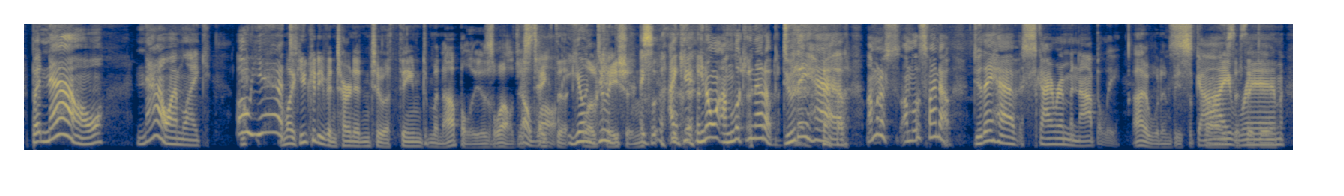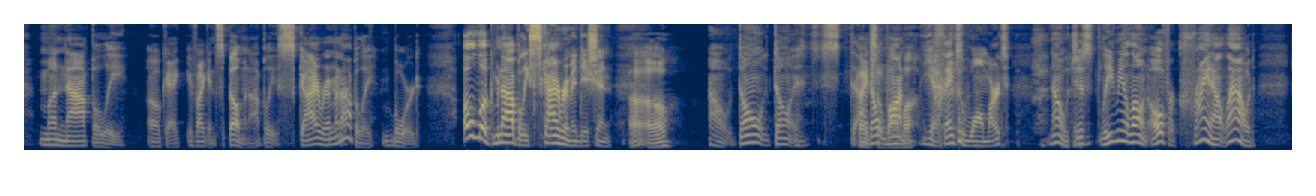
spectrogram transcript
But now, now I'm like, oh yeah, I'm like, you could even turn it into a themed Monopoly as well. Just oh, take Oh, well, the you know, dude, locations. I, I get. You know what? I'm looking that up. Do they have? I'm gonna. I'm, let's find out. Do they have Skyrim Monopoly? I wouldn't be surprised if they did. Skyrim Monopoly. Okay, if I can spell Monopoly, Skyrim Monopoly board. Oh look, Monopoly Skyrim edition. Uh oh. Oh, don't don't. I don't Obama. want. Yeah, thanks Walmart. No, just leave me alone. Oh, for crying out loud,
